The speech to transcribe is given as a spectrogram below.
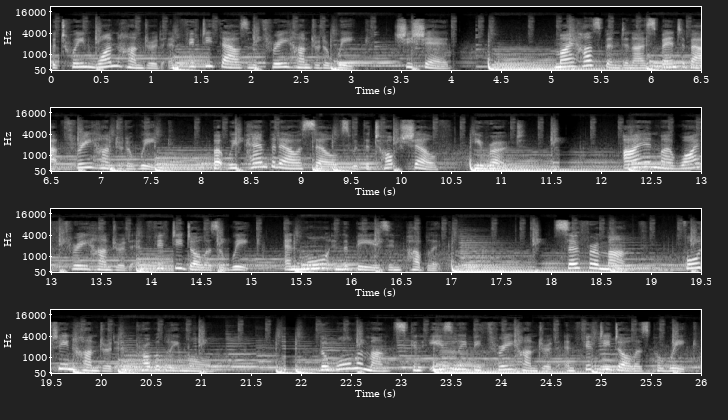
between 100 and 50,300 a week, she shared. My husband and I spent about 300 a week, but we pampered ourselves with the top shelf, he wrote. I and my wife $350 a week, and more in the beers in public. So for a month, 1400 and probably more. The warmer months can easily be $350 per week,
